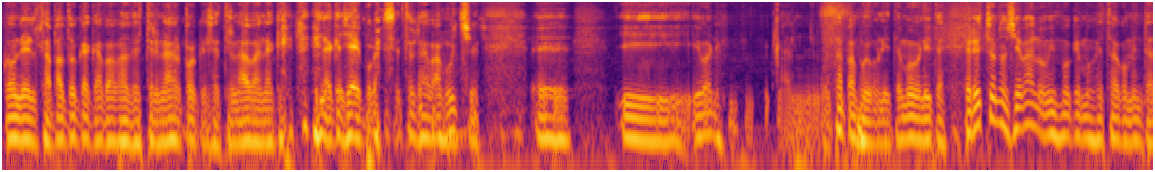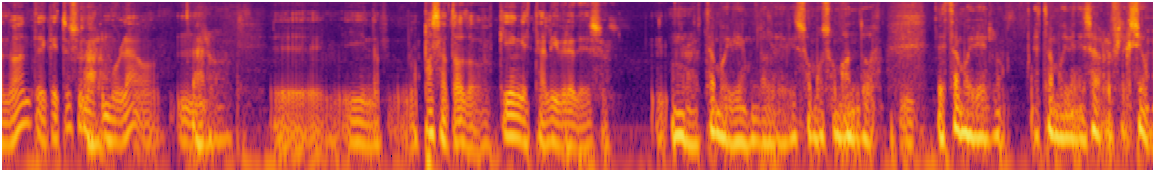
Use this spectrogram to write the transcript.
con el zapato que acababas de estrenar, porque se estrenaba en, aquel- en aquella época, se estrenaba mucho. eh, y, y bueno, etapas muy bonitas, muy bonitas. Pero esto nos lleva a lo mismo que hemos estado comentando antes, que esto es un acumulado. Claro. y nos, nos pasa a todos. ¿Quién está libre de eso? Bueno, está muy bien lo de somos humanos. Está muy bien, está muy bien esa reflexión.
